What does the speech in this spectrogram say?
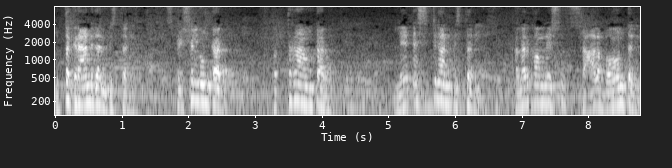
ఇంత గ్రాండ్గా అనిపిస్తుంది. స్పెషల్గా ఉంటారు. కొత్తగా ఉంటారు. లేటెస్ట్గా అనిపిస్తుంది. కలర్ కాంబినేషన్ చాలా బాగుంటుంది.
